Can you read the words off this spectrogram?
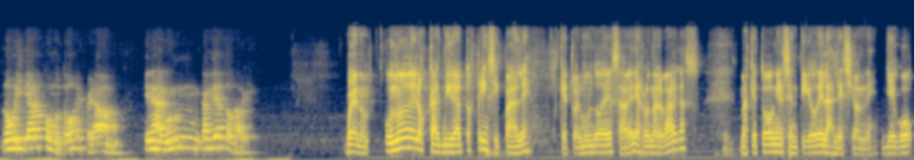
no brillaron como todos esperábamos. ¿Tienes algún candidato, Javier? Bueno, uno de los candidatos principales que todo el mundo debe saber es Ronald Vargas, más que todo en el sentido de las lesiones. Llegó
